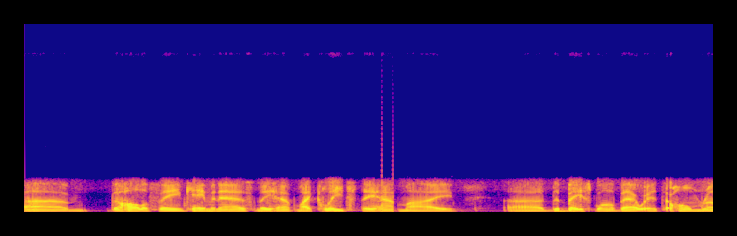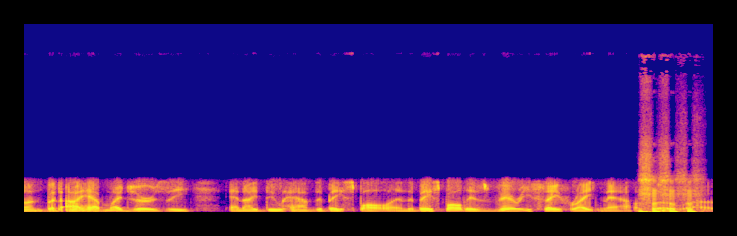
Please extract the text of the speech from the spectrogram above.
um, the Hall of Fame came and asked. And they have my cleats. They have my uh, the baseball bat at the home run, but I have my jersey and I do have the baseball, and the baseball is very safe right now. So, uh,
